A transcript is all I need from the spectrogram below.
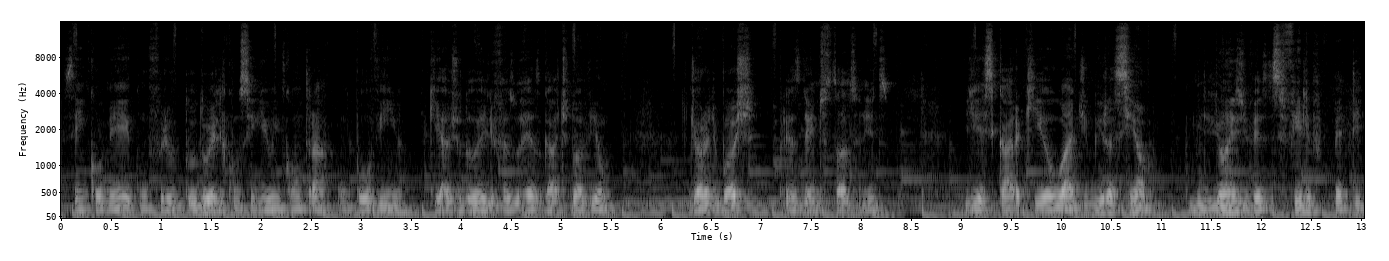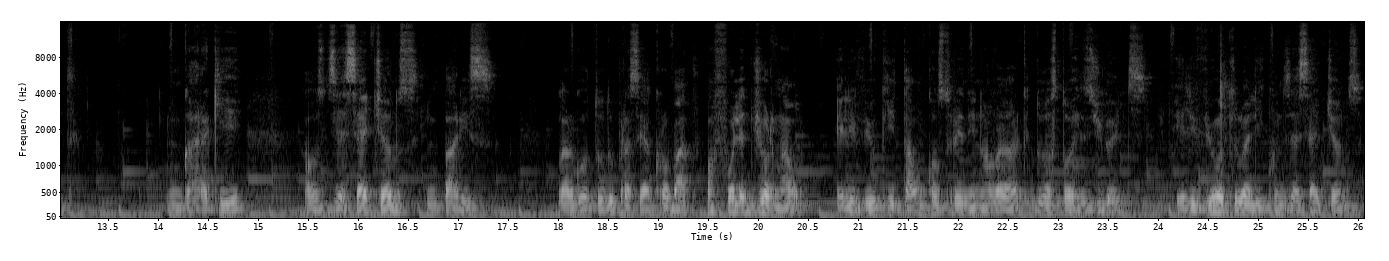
sem comer, com frio, tudo, ele conseguiu encontrar um povinho que ajudou ele, fez o resgate do avião. George Bush, presidente dos Estados Unidos. E esse cara que eu admiro assim, ó, milhões de vezes, Philip Petit. Um cara que aos 17 anos em Paris largou tudo para ser acrobata. Uma folha de jornal, ele viu que estavam construindo em Nova York duas torres gigantes. Ele viu aquilo ali com 17 anos,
